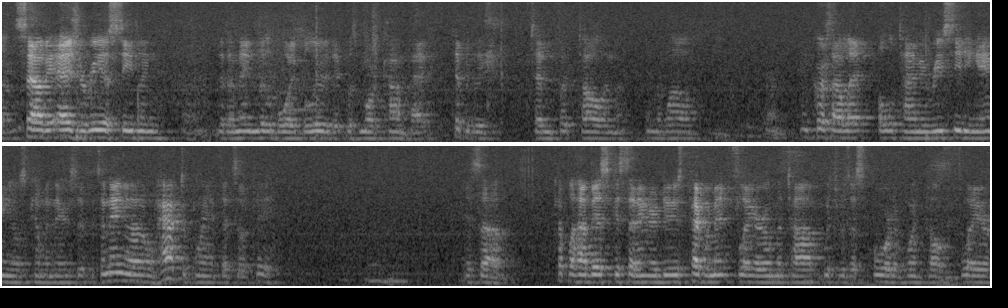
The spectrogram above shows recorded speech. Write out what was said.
uh, salvia azurea seedling uh, that I named Little Boy Blue that was more compact, typically seven foot tall in the, in the wild. Um, Of course, I let old timey reseeding annuals come in there, so if it's an annual I don't have to plant, that's okay. It's a couple of hibiscus that I introduced, peppermint flare on the top, which was a sport of one called flare,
